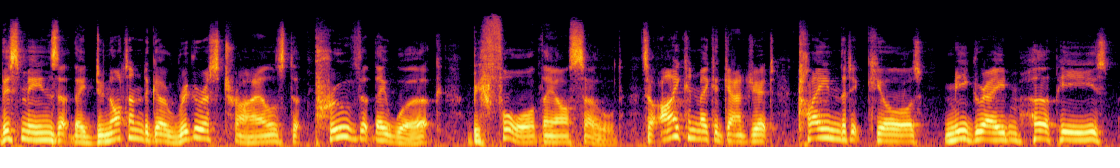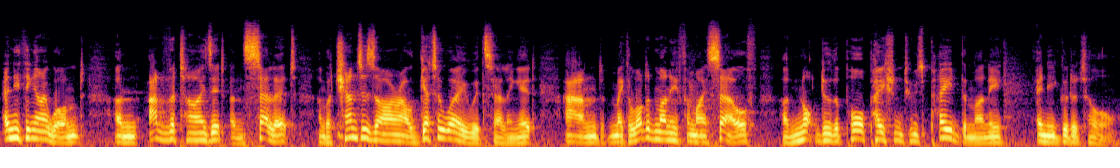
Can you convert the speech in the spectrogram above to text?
This means that they do not undergo rigorous trials that prove that they work before they are sold. So I can make a gadget, claim that it cures migraine, herpes, anything I want, and advertise it and sell it, and the chances are I'll get away with selling it and make a lot of money for myself and not do the poor patient who's paid the money any good at all.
